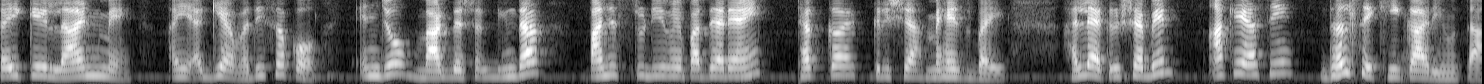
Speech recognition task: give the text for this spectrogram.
कई कई लाइन में ऐं अॻियां वधी सघो इन जो मार्गदर्शन ॾींदा पंहिंजे स्टूडियो में पधारिया आहीं ठक्कर कृषा महेश भाई हलिया कृषा बेन आखे असीं दिलि से खीकारियूं था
